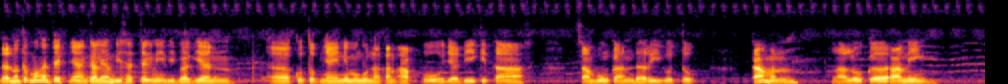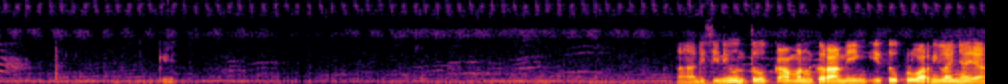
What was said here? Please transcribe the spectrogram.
Dan untuk mengeceknya kalian bisa cek nih di bagian e, kutubnya ini menggunakan AVO. Jadi kita sambungkan dari kutub common lalu ke running. Nah, di sini untuk common ke running itu keluar nilainya ya.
